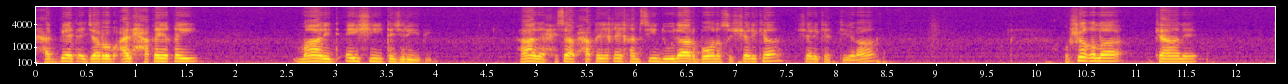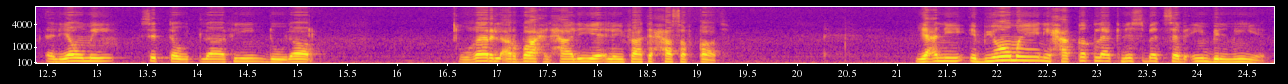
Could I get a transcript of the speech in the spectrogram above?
حبيت أجرب على الحقيقي ما أريد أي شيء تجريبي. هذا حساب حقيقي خمسين دولار بونص الشركة شركة تيران. وشغلة كان اليومي ستة وثلاثين دولار وغير الأرباح الحالية اللي فاتحها صفقات. يعني بيومين يحقق لك نسبة سبعين بالمية.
